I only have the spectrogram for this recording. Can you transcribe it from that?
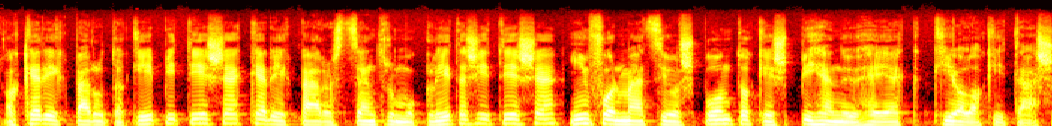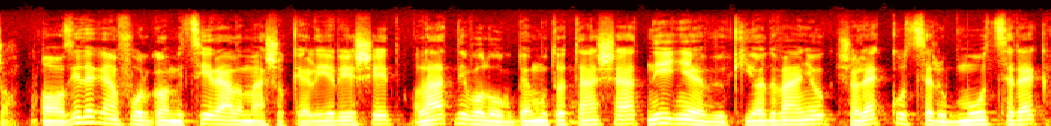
a kerékpárutak építése, kerékpáros centrumok létesítése, információs pontok és pihenőhelyek kialakítása. Az idegenforgalmi célállomások elérését, a látnivalók bemutatását, négy nyelvű kiadványok és a legkocszerűbb módszerek,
